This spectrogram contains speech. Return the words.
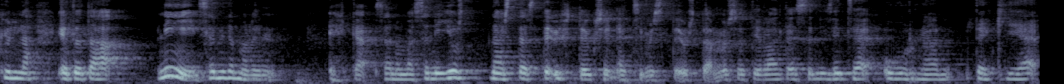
Kyllä. Ja tota, niin, se mitä mä olin ehkä sanomassa, niin just näistä sitten yhteyksien etsimistä just tämmöisessä tilanteessa, niin sitten se uurnan tekijä,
